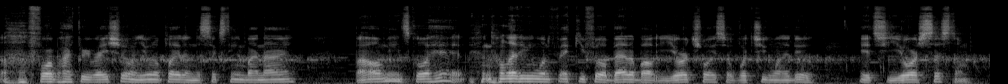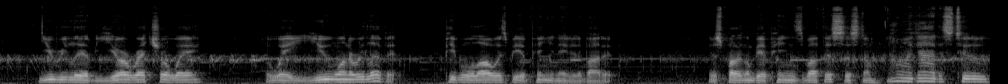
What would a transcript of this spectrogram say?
a 4 by 3 ratio and you want to play it in the 16 by 9 by all means, go ahead. don't let anyone make you feel bad about your choice of what you want to do. It's your system. You relive your retro way the way you want to relive it. People will always be opinionated about it. There's probably going to be opinions about this system. Oh my god, it's too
